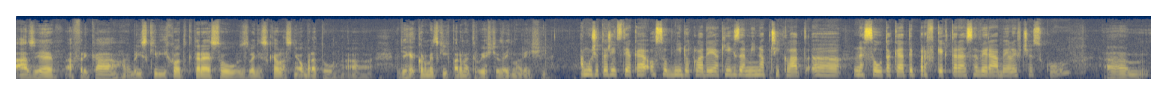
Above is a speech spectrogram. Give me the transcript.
Ázie, Afrika, Blízký východ, které jsou z hlediska vlastně obratu a těch ekonomických parametrů ještě zajímavější. A můžete říct, jaké osobní doklady, jakých zemí například uh, nesou také ty prvky, které se vyráběly v Česku? Um,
